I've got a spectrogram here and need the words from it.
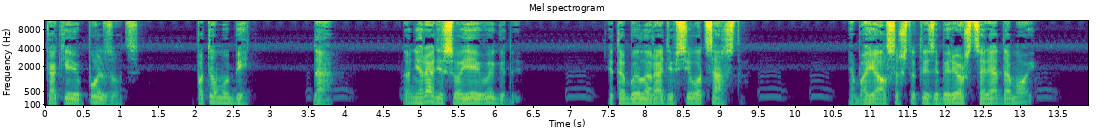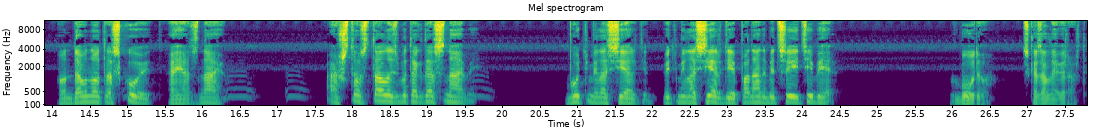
как ею пользоваться, потом убить. Да, но не ради своей выгоды. Это было ради всего царства. Я боялся, что ты заберешь царя домой. Он давно тоскует, а я знаю. А что сталось бы тогда с нами? Будь милосерден, ведь милосердие понадобится и тебе. Буду, сказал Эверард.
